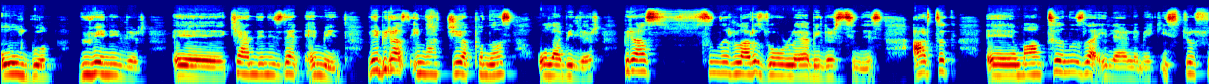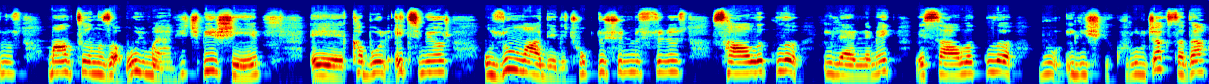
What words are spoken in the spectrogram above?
olgun, güvenilir, kendinizden emin ve biraz inatçı yapınız olabilir. Biraz sınırları zorlayabilirsiniz. Artık e, mantığınızla ilerlemek istiyorsunuz. Mantığınıza uymayan hiçbir şeyi e, kabul etmiyor. Uzun vadeli çok düşünmüşsünüz. Sağlıklı ilerlemek ve sağlıklı bu ilişki kurulacaksa da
